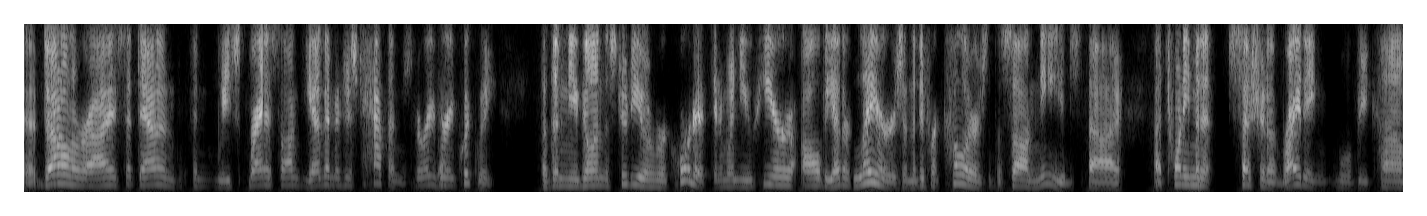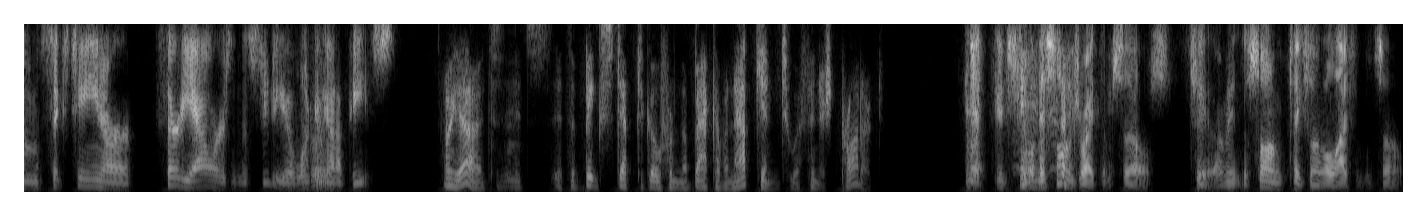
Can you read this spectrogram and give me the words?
uh, Donald or I sit down and, and we write a song together, and it just happens very very quickly. But then you go in the studio and record it, and when you hear all the other layers and the different colors that the song needs, uh, a 20 minute session of writing will become 16 or 30 hours in the studio working on a piece. Oh yeah, it's it's it's a big step to go from the back of a napkin to a finished product. Yeah, it's Well, the songs write themselves too. I mean, the song takes on a life of its own.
